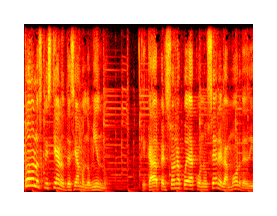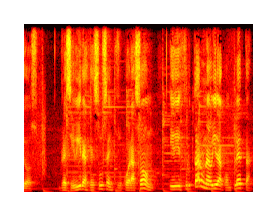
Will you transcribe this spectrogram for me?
Todos los cristianos deseamos lo mismo, que cada persona pueda conocer el amor de Dios, recibir a Jesús en su corazón y disfrutar una vida completa,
